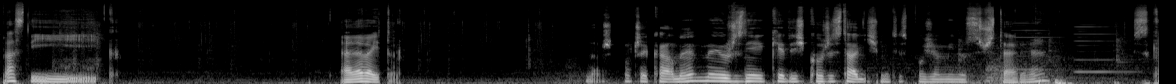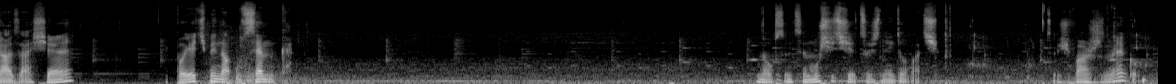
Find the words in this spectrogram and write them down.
Plastik. Elevator. Dobrze, poczekamy. My już z niej kiedyś korzystaliśmy. To jest poziom minus 4. Zgadza się. Pojedźmy na ósemkę. Na ósemce musi się coś znajdować. Coś ważnego.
